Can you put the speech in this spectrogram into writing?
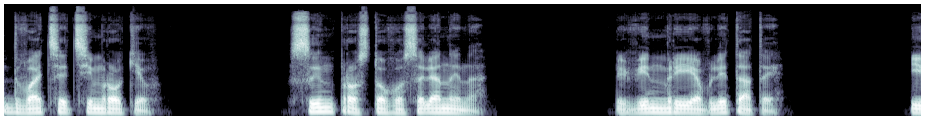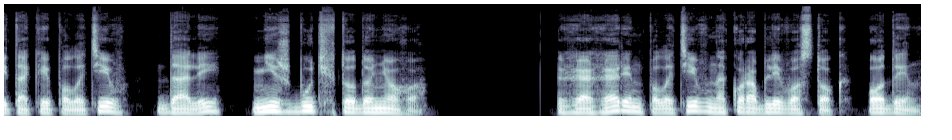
27 років. Син простого селянина. Він мріяв літати. І таки полетів далі, ніж будь-хто до нього. Гагарін полетів на кораблі Восток 1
